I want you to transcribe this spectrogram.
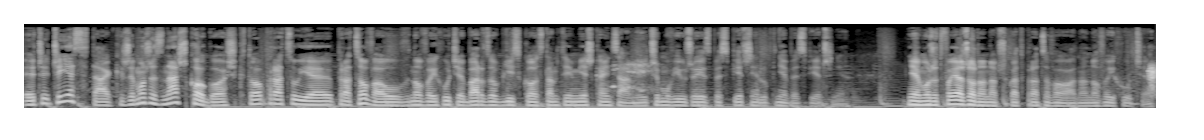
y, czy, czy jest tak, że może znasz kogoś, kto pracuje, pracował w Nowej Hucie bardzo blisko z tamtymi mieszkańcami czy mówił, że jest bezpiecznie lub niebezpiecznie? Nie, może twoja żona na przykład pracowała na Nowej Hucie.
